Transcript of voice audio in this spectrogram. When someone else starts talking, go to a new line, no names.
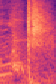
Woo!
